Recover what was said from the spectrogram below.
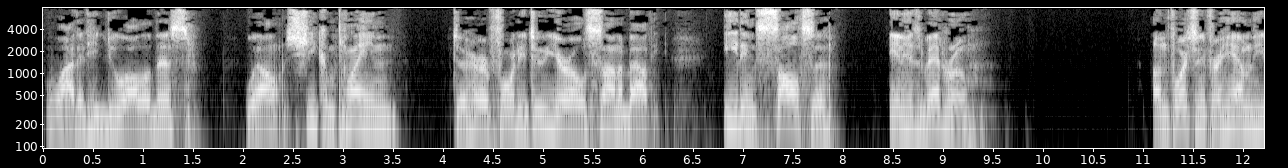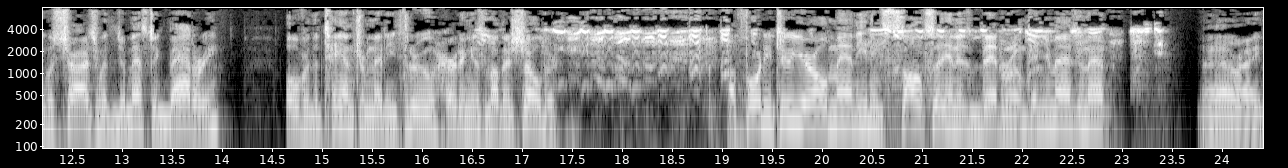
why did he do all of this? Well, she complained to her 42 year old son about eating salsa in his bedroom. Unfortunately for him, he was charged with domestic battery over the tantrum that he threw, hurting his mother's shoulder. A 42 year old man eating salsa in his bedroom. Can you imagine that? All right.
